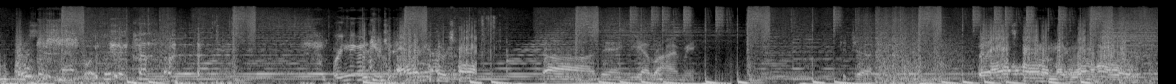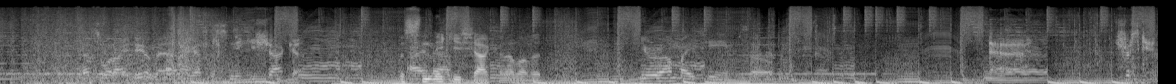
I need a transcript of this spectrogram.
1.6 map, was it? Were you even keeping I like their spawn. Ah, dang, you got behind me. Good job. They all spawn in like one hallway. That's what I do, man. I got the sneaky shotgun. The I sneaky shotgun, I love it. You were on my team, so. Uh, Trisket.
